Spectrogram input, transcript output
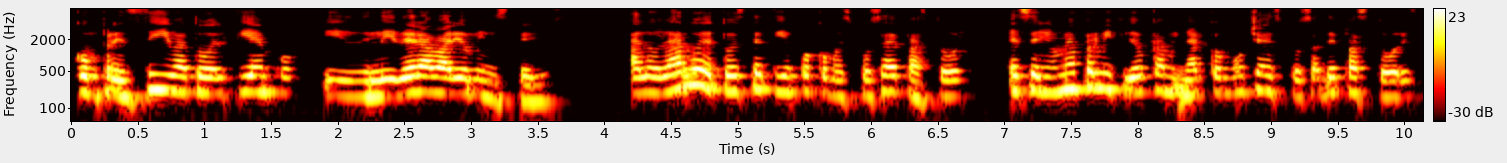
comprensiva todo el tiempo y lidera varios ministerios. A lo largo de todo este tiempo como esposa de pastor, el Señor me ha permitido caminar con muchas esposas de pastores,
